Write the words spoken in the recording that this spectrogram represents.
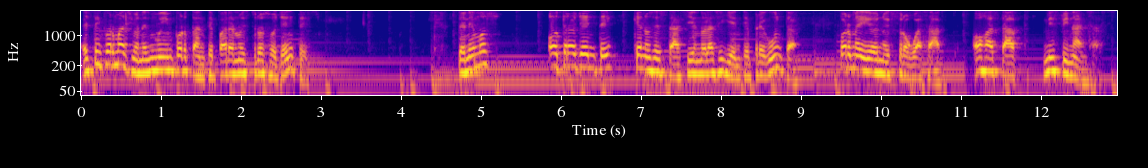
esta información es muy importante para nuestros oyentes. Tenemos otra oyente que nos está haciendo la siguiente pregunta por medio de nuestro WhatsApp o hashtag mis finanzas.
